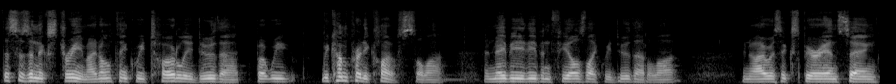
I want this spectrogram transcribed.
This is an extreme. I don't think we totally do that, but we, we come pretty close a lot. And maybe it even feels like we do that a lot. You know, I was experiencing,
